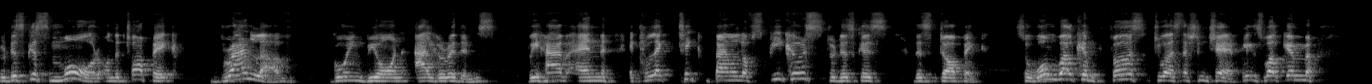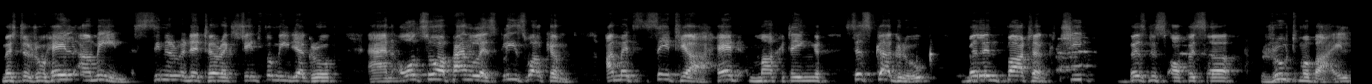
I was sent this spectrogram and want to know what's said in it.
To discuss more on the topic, brand love going beyond algorithms, we have an eclectic panel of speakers to discuss this topic. So warm welcome first to our session chair. Please welcome Mr. Ruhail Amin, Senior Editor, exchange4media Group, and also our panelists. Please welcome Amit Sethiya, Head Marketing, Syska Group, Milind Pathak, Chief Business Officer, Route Mobile,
